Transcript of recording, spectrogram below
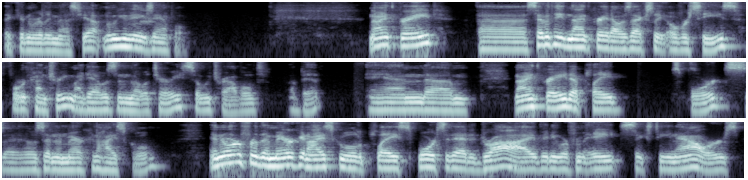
that can really mess you up. Let me give you an example. Ninth grade, uh, seventh, eighth, ninth grade, I was actually overseas, foreign country. My dad was in the military, so we traveled a bit. And um, ninth grade, I played sports. I was in an American high school. In order for the American high school to play sports, it had to drive anywhere from 8, 16 hours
